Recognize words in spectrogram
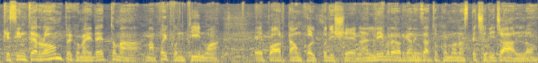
che si interrompe, come hai detto, ma, ma poi continua e porta a un colpo di scena. Il libro è organizzato come una specie di giallo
